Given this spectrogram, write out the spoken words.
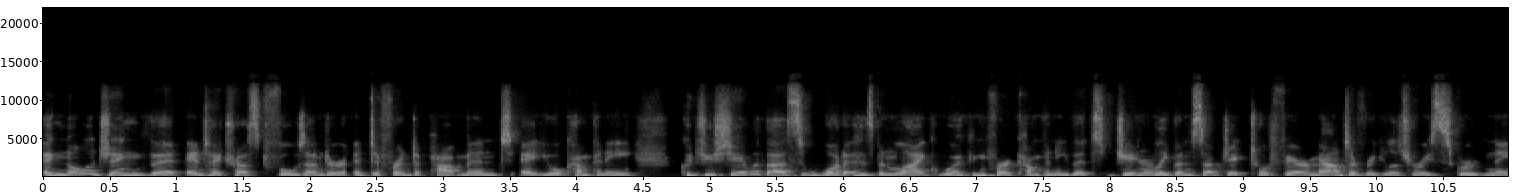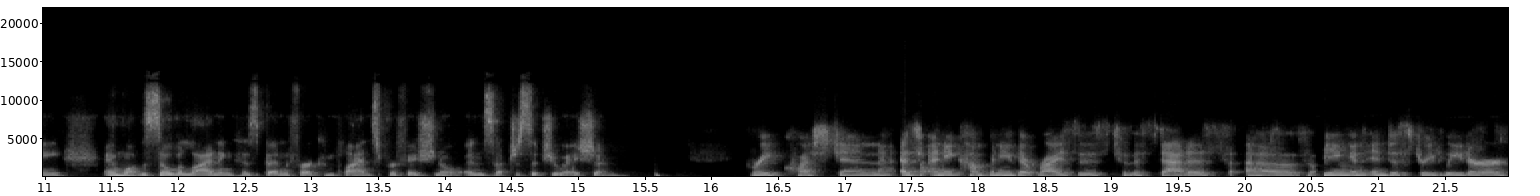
acknowledging that antitrust falls under a different department at your company, could you share with us what it has been like working for a company that's generally been subject to a fair amount of regulatory scrutiny and what the silver lining has been for a compliance professional in such a situation? Great question. As any company that rises to the status of being an industry leader,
